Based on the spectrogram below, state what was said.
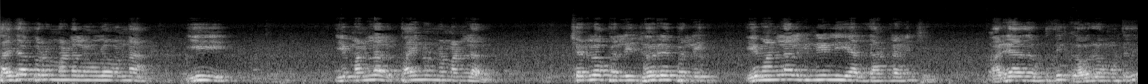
సైదాపురం మండలంలో ఉన్న ఈ ఈ మండలాలు పైన ఉన్న మండలాలు చెర్లోపల్లి జోరేపల్లి ఈ మండలాలకి నీళ్ళు ఇవ్వాలి దాంట్లో నుంచి. మర్యాద ఉంటుంది గౌరవం ఉంటుంది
